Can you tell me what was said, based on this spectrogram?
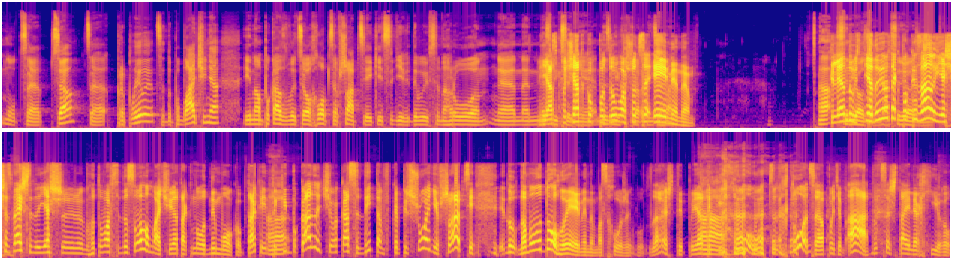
ну, це все, це приплили, це до побачення. І нам показували цього хлопця в шапці, який сидів і дивився на гру. Не, не Я спочатку сьогодні, подумав, що це Емінем. А, Клянусь, Ні, ну його так показали, я ще, знаєш, я ж е, готувався до свого матчу, я так ну одним оком. Так, І ага. такий показують, чувака сидить там в капішоні, в шапці. Ну, на молодого Емінема схожий був. Знаєш, типу, я ага. такий, yo, це хто це? А потім, а, ну це ж Тайлер Хіро,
